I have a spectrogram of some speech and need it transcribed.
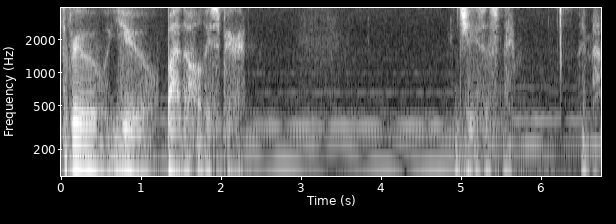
through you by the Holy Spirit. In Jesus' name, amen.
